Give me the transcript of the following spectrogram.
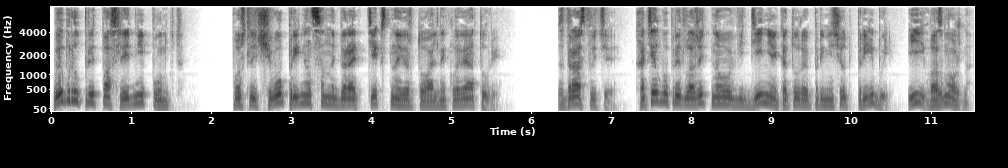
Выбрал предпоследний пункт, после чего принялся набирать текст на виртуальной клавиатуре. «Здравствуйте. Хотел бы предложить нововведение, которое принесет прибыль и, возможно,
